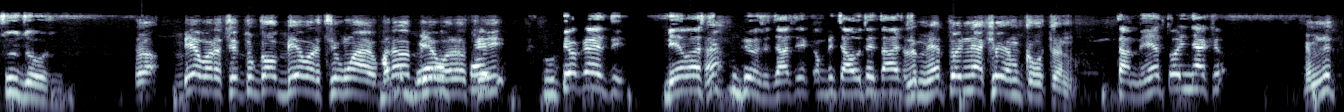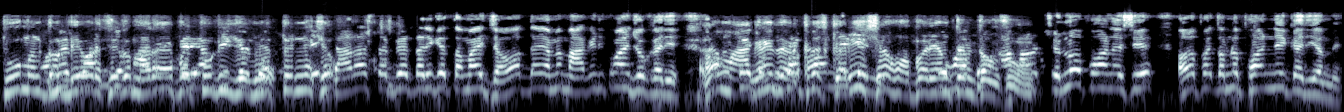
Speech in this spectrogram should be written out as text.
શું જોઉં છું? બે વર્ષથી તું કહું બે વર્ષથી હું આવ્યો બરાબર? બે વર્ષથી તૂટ્યો ક્યાંથી બે વર્ષથી તૂટ્યો છે. જ્યાંથી કંપની ચાલુ થઈ એટલે મેં તો નાખ્યો એમ કહું તને. તમે તોડી નાખ્યો? એમને તું મને કહું બે વર્ષથી તો મારા પર તૂટી ગયો મેં તો નાખ્યો નાખ્યો. ધારાસભ્ય તરીકે તમારી જવાબદારી અમે માગણી કોણ જો કરીએ? માગણી દરખાસ્ત કરી છે હોબર એમ તને કહું છું. છેલ્લો ફોન હશે. હવે તમને ફોન નહીં કરીએ અમે.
